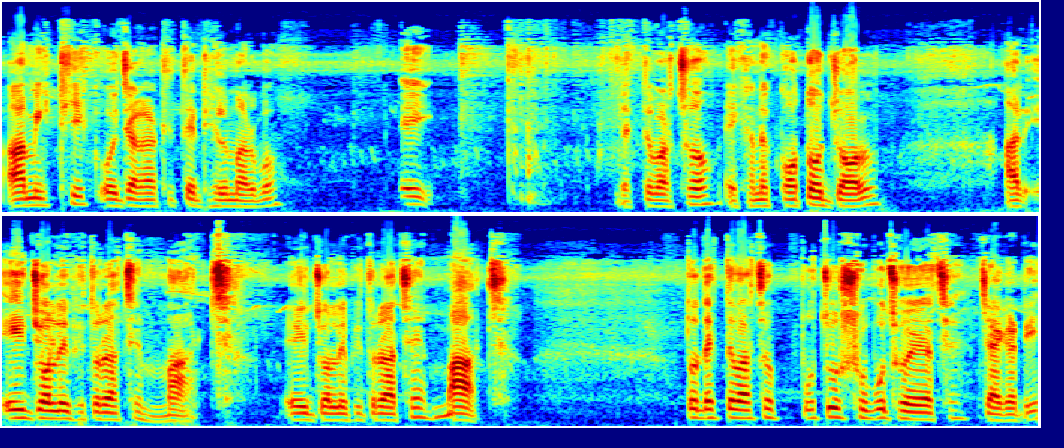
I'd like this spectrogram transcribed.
আমি ঠিক ওই জায়গাটিতে ঢেল মারবো। এই, দেখতে পাচ্ছ এখানে কত জল। আর এই জলের ভিতরে আছে মাছ। এই জলের ভিতরে আছে মাছ। তো দেখতে পাচ্ছ, প্রচুর সবুজ হয়ে আছে জায়গাটি।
